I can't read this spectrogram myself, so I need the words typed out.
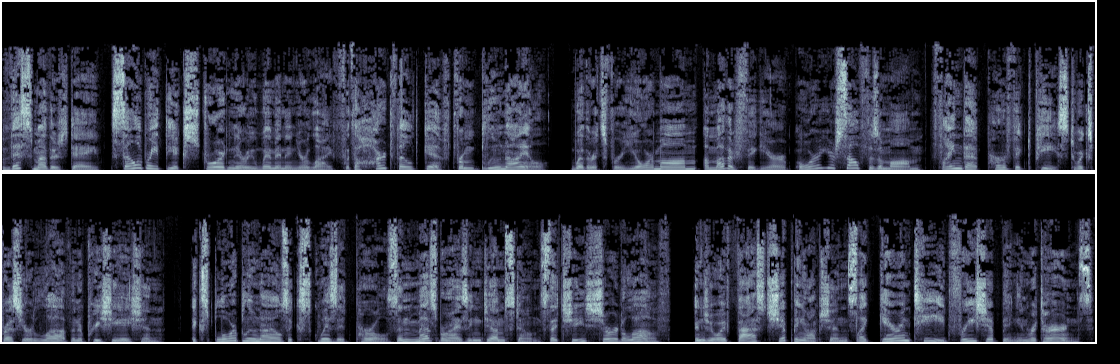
This Mother's Day, celebrate the extraordinary women in your life with a heartfelt gift from Blue Nile. Whether it's for your mom, a mother figure, or yourself as a mom, find that perfect piece to express your love and appreciation. Explore Blue Nile's exquisite pearls and mesmerizing gemstones that she's sure to love. Enjoy fast shipping options like guaranteed free shipping and returns.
